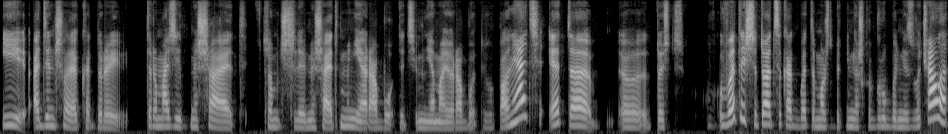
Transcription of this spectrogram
и один человек, который тормозит, мешает, в том числе мешает мне работать и мне мою работу выполнять, это, э, то есть в этой ситуации, как бы это, может быть, немножко грубо не звучало,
